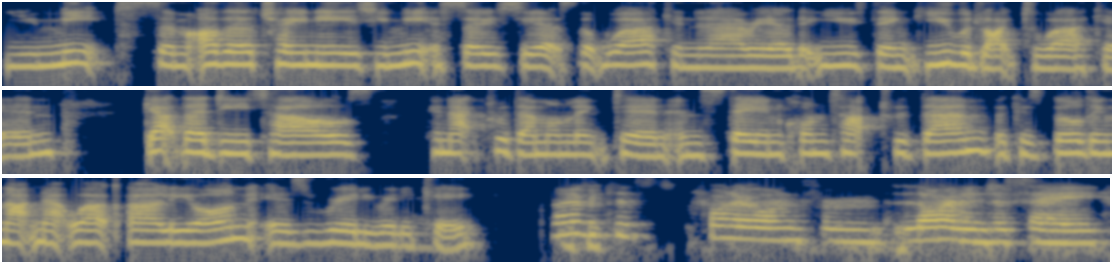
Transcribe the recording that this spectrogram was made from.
you meet some other trainees, you meet associates that work in an area that you think you would like to work in, get their details, connect with them on LinkedIn and stay in contact with them because building that network early on is really, really key. I would just follow on from Lauren and just say,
